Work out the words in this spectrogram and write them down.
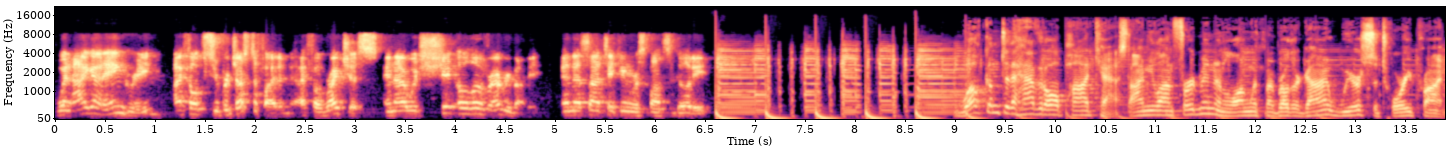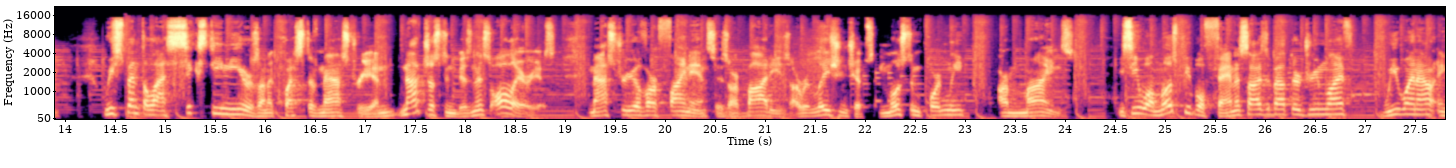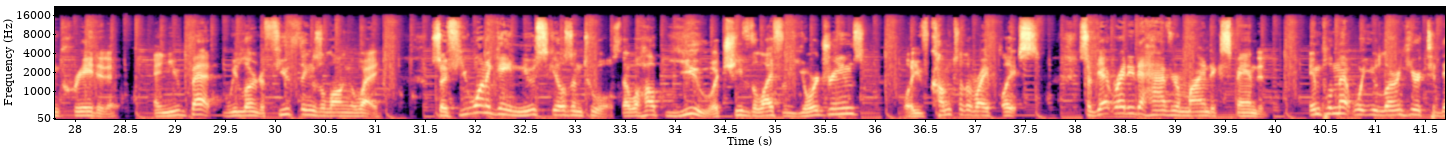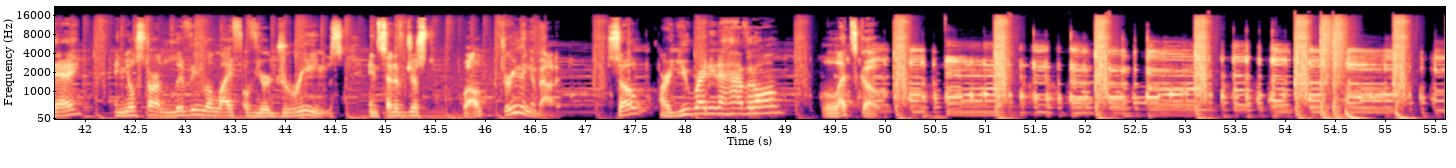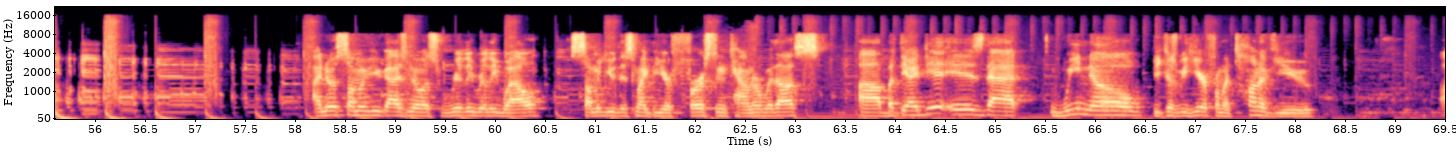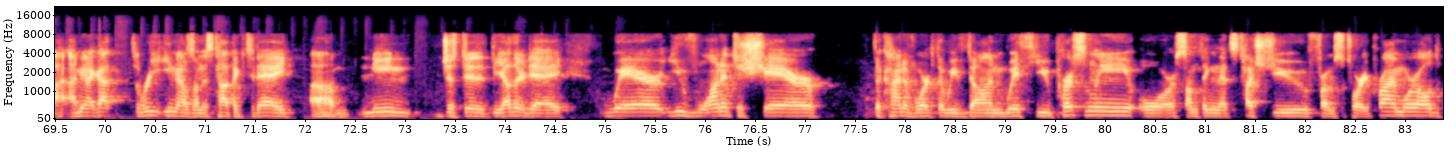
when I got angry, I felt super justified in it. I felt righteous and I would shit all over everybody. And that's not taking responsibility. Welcome to the Have It All podcast. I'm Elon Ferdman, and along with my brother Guy, we're Satori Prime. We've spent the last 16 years on a quest of mastery, and not just in business, all areas. Mastery of our finances, our bodies, our relationships, and most importantly, our minds. You see, while most people fantasize about their dream life, we went out and created it. And you bet we learned a few things along the way. So if you want to gain new skills and tools that will help you achieve the life of your dreams, well, you've come to the right place. So get ready to have your mind expanded. Implement what you learn here today, and you'll start living the life of your dreams instead of just, well, dreaming about it. So, are you ready to have it all? Let's go. I know some of you guys know us really, really well. Some of you, this might be your first encounter with us. Uh, but the idea is that we know because we hear from a ton of you. I, I mean, I got three emails on this topic today. Um, Neen just did it the other day where you've wanted to share the kind of work that we've done with you personally or something that's touched you from Satori Prime World.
